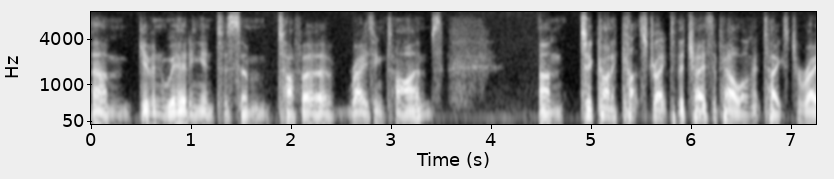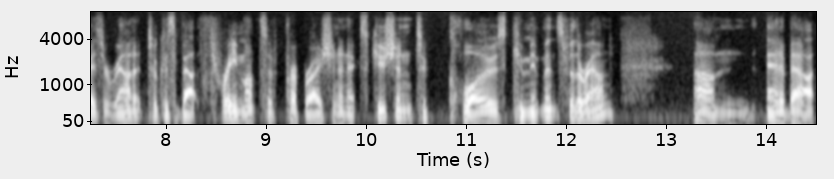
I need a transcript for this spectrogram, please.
um, given we're heading into some tougher raising times. Um, to kind of cut straight to the chase of how long it takes to raise a round, it took us about three months of preparation and execution to close commitments for the round, um, and about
